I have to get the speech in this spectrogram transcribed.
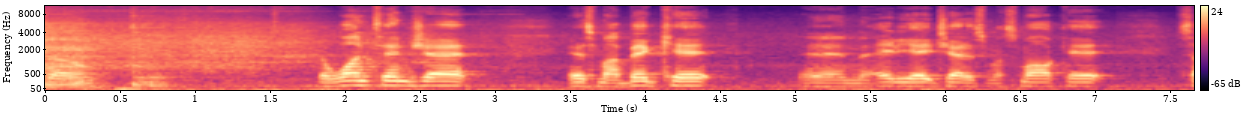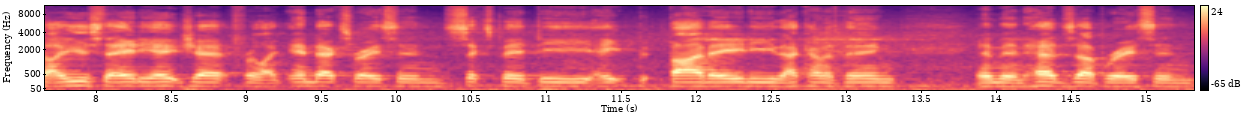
So the 110 jet is my big kit, and the 88 jet is my small kit. So I use the 88 jet for like index racing, 650, 8, 580, that kind of thing, and then heads up racing,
